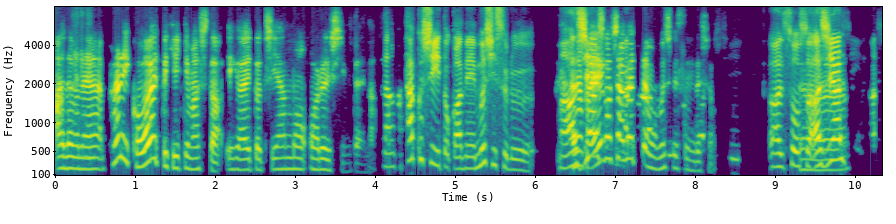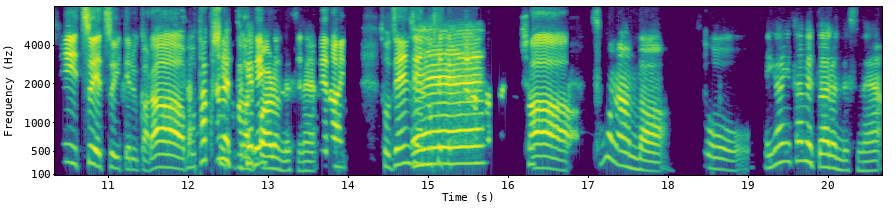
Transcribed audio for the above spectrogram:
あ、でもね、パリ怖いって聞きました。意外と治安も悪いし、みたいな。なんかタクシーとかね、無視する。まあなんか英語人喋っても無視するんでしょ？あそうそう、うんアジア人だし、杖ついてるから、もうタクシーとか結構あるんですね。乗せてない。そう、全然乗せてくれなえーかったりとか、そうなんだ。そう。意外に差別あるんですね。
